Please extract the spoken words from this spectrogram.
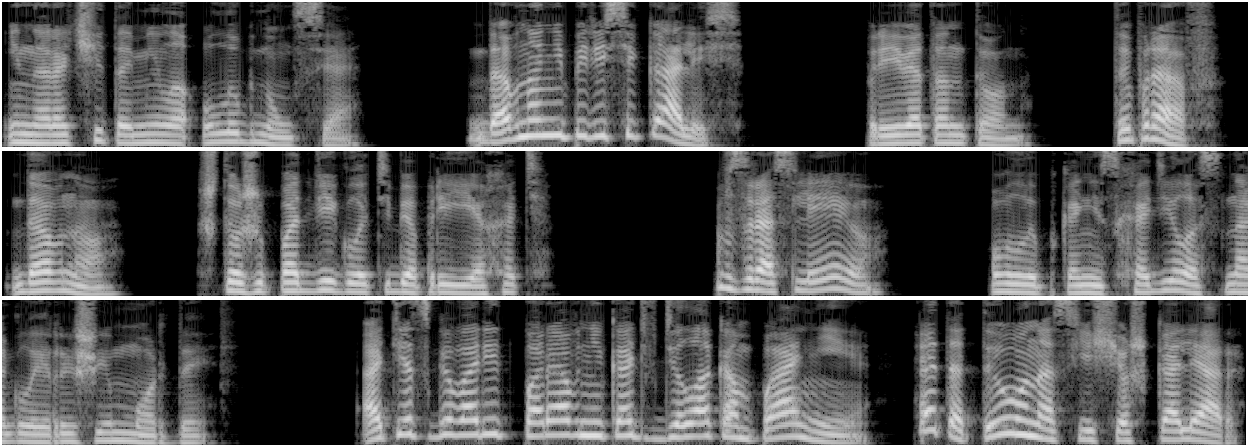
и нарочито мило улыбнулся. «Давно не пересекались». «Привет, Антон. Ты прав, давно. Что же подвигло тебя приехать? Взрослею. Улыбка не сходила с наглой рыжей морды. Отец говорит, пора вникать в дела компании. Это ты у нас еще школяр.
